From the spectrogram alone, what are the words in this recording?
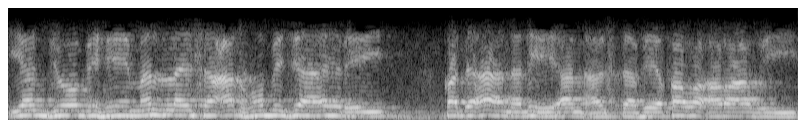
ينجو به من ليس عنه بجائر. قد آن لي أن أستفيق وأراوي.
